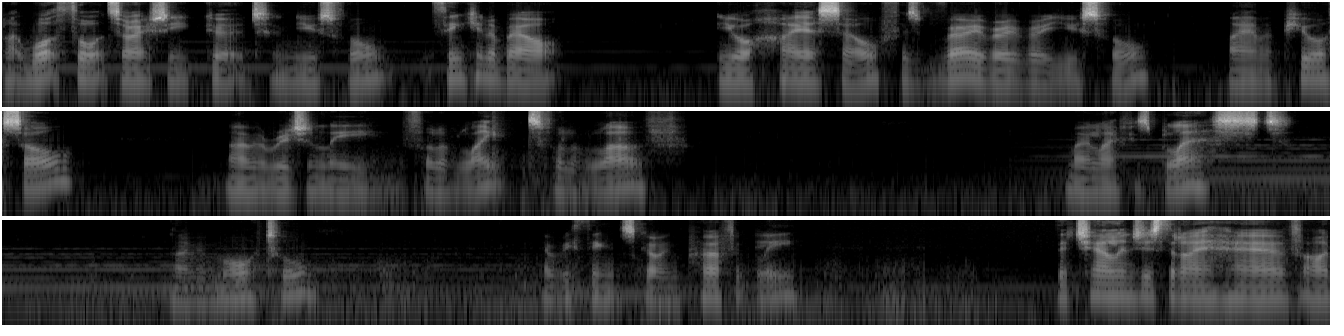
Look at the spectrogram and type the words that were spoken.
Like what thoughts are actually good and useful. Thinking about your higher self is very, very, very useful. I am a pure soul. I'm originally full of light, full of love. My life is blessed. I'm immortal. Everything's going perfectly. The challenges that I have are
